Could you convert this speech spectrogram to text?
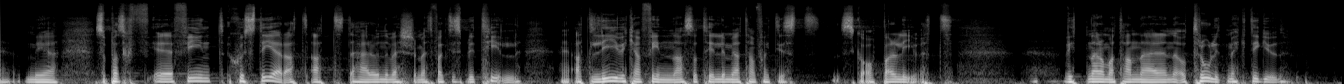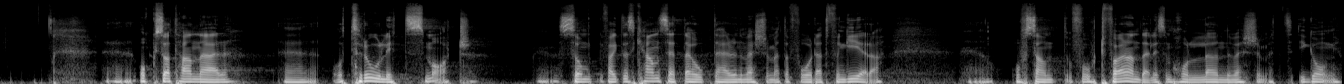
Eh, med så pass eh, fint justerat att det här universumet faktiskt blir till. Eh, att liv kan finnas och till och med att han faktiskt skapar livet. Vittnar om att han är en otroligt mäktig Gud. Också att han är otroligt smart som faktiskt kan sätta ihop det här universumet och få det att fungera och samt och fortfarande liksom hålla universumet igång.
